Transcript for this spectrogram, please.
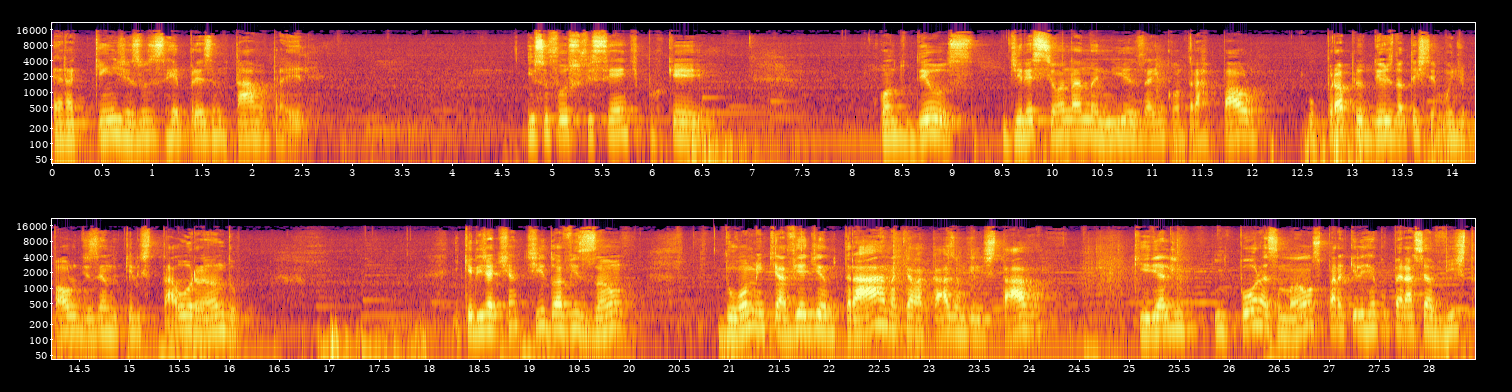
era quem Jesus representava para ele. Isso foi o suficiente porque quando Deus direciona Ananias a encontrar Paulo, o próprio Deus dá testemunho de Paulo dizendo que ele está orando e que ele já tinha tido a visão do homem que havia de entrar naquela casa onde ele estava, queria lhe impor as mãos para que ele recuperasse a vista.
